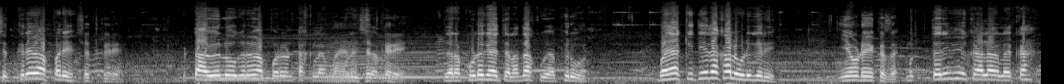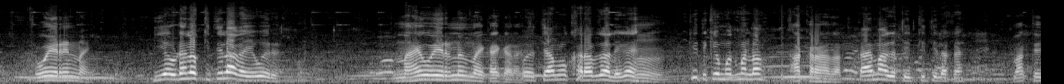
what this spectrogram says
शेतकरी व्यापारी आहे? शेतकरी टावेल वगैरे व्यापारून टाकलाय म्हणून नाही, विचारलं. शेतकरी. जरा पुढे घ्या त्याला दाखवूया फिरवून. भया किती येतात कालवडी घरी? एवढं एकच आहे. मग तरी बी काय लागलाय का? वैरण नाही. एवढ्याला किती लागाय वर नाही वैरणच नाही काय करायचं? त्यामुळे खराब झाले काय? हम्म. किती किंमत म्हणला? अकरा हजार. काय मागत कितीला काय? मागते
